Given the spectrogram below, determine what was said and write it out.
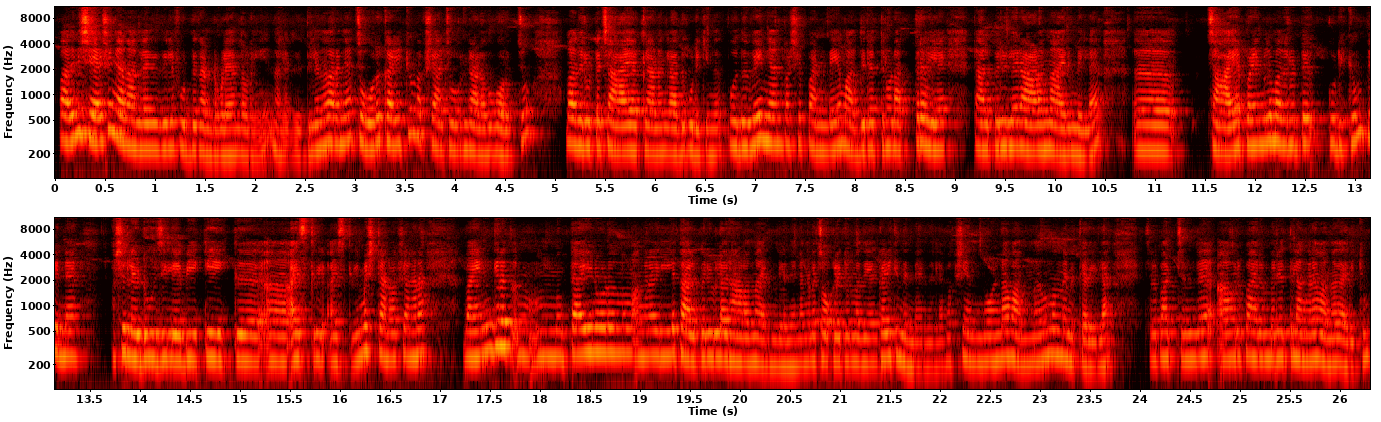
അപ്പോൾ അതിനുശേഷം ഞാൻ നല്ല രീതിയിൽ ഫുഡ് കൺട്രോൾ ചെയ്യാൻ തുടങ്ങി. നല്ല രീതിയിൽ എന്ന് പറഞ്ഞാൽ ചോറ് കഴിക്കും പക്ഷേ ആ ചോറിന്റെ അളവ് കുറച്ചു. മധുരട്ട ചായ ഒക്കെ ആണെങ്കിൽ അത് കുടിക്കുന്നത്. പൊതുവേ ഞാൻ പക്ഷേ പണ്ടേ മധുരത്തിനോട് അത്ര വലിയ താല്പര്യമുള്ള ഒരാളൊന്നും ആയിരുന്നില്ല. ചായ എപ്പോഴെങ്കിലും മധുരട്ട് കുടിക്കും. പിന്നെ പക്ഷേ laddu jalebi cake ice cream ice cream ഇഷ്ടമാണ് പക്ഷെ അങ്ങനെ ഭയങ്കര മുട്ടായിനോടൊന്നും അങ്ങനെ വലിയ താല്പര്യമുള്ള ഒരാളൊന്നും ആയിരുന്നില്ല. ഞാൻ അങ്ങനെ ചോക്ലേറ്റ് ഒന്നും അധികം കഴിക്കുന്നുണ്ടായിരുന്നില്ല. പക്ഷെ എന്തുകൊണ്ടാണ് വന്നതെന്നൊന്നും എനിക്കറിയില്ല. ചിലപ്പോൾ അച്ഛന്റെ ആ ഒരു പാരമ്പര്യത്തിൽ അങ്ങനെ വന്നതായിരിക്കും.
